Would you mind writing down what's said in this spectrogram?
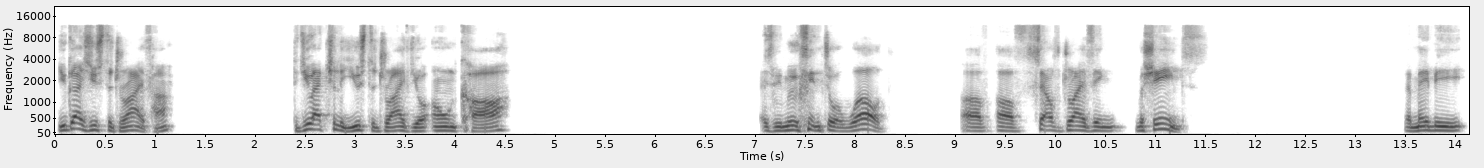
you guys used to drive, huh? Did you actually used to drive your own car? As we move into a world of, of self-driving machines. And maybe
